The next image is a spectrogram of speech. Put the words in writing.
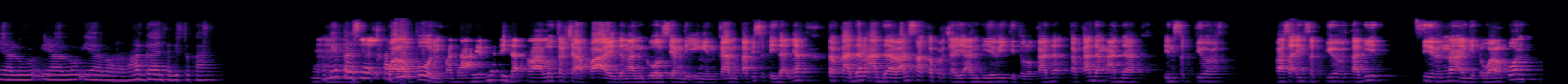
Ya lu ya lu ya lu olahraga yang tadi itu kan Hmm. Tapi presiden walaupun pada akhirnya tidak selalu tercapai dengan goals yang diinginkan, tapi setidaknya terkadang ada rasa kepercayaan diri gitu loh. Kadang terkadang ada insecure rasa insecure tadi sirna gitu. Walaupun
